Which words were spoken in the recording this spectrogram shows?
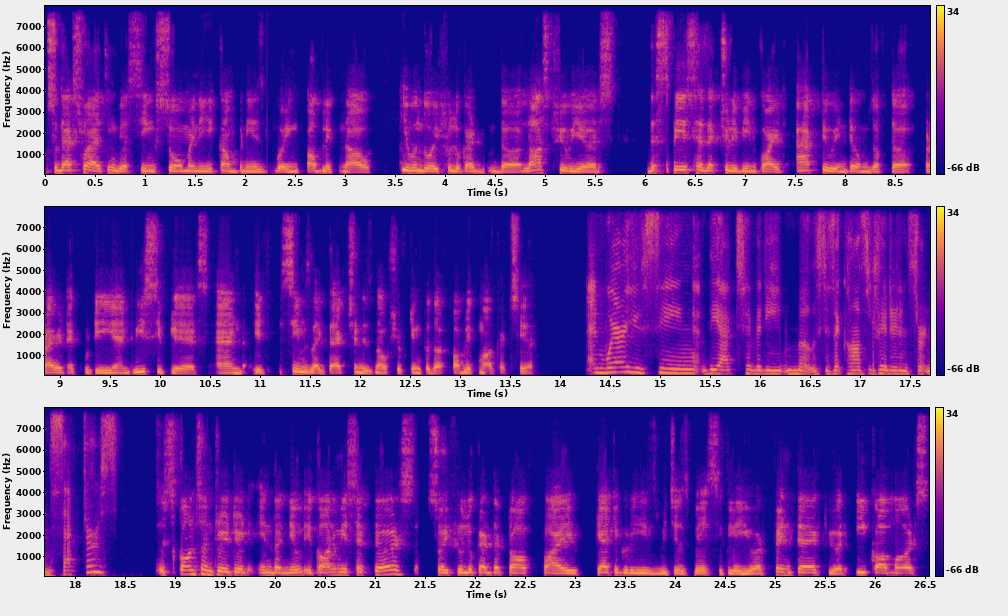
So that's why I think we're seeing so many companies going public now, even though if you look at the last few years, the space has actually been quite active in terms of the private equity and VC players. And it seems like the action is now shifting to the public markets here. And where are you seeing the activity most? Is it concentrated in certain sectors? It's concentrated in the new economy sectors. So if you look at the top five categories, which is basically your fintech, your e commerce,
